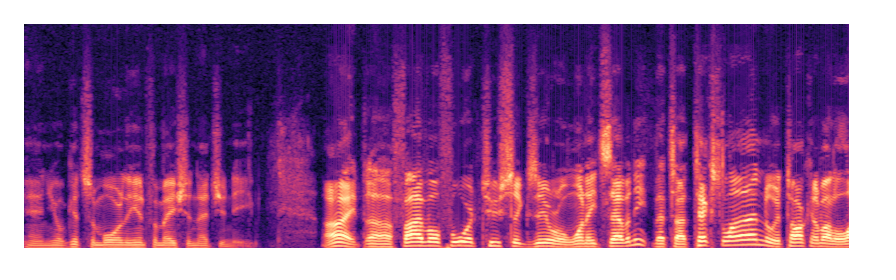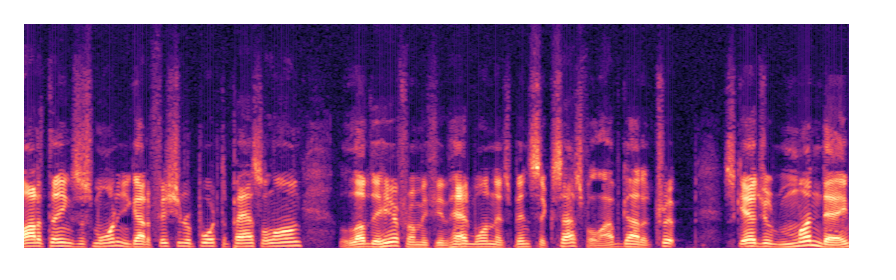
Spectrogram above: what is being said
and you'll get some more of the information that you need. All right, uh, 504 260 1870. That's our text line. We're talking about a lot of things this morning. You got a fishing report to pass along? Love to hear from if you've had one that's been successful. I've got a trip scheduled Monday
